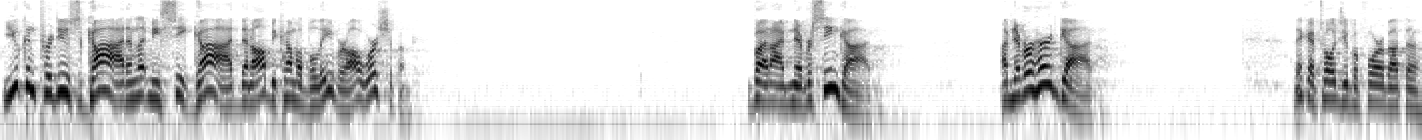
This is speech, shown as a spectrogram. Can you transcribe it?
You can produce God and let me see God, then I'll become a believer. I'll worship Him. But I've never seen God. I've never heard God. I think I've told you before about the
